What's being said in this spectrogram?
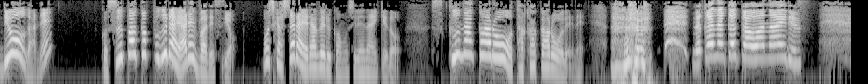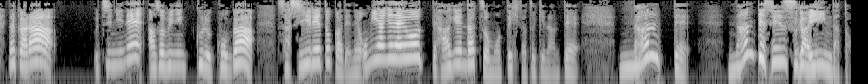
量がね、こうスーパーカップぐらいあればですよ。もしかしたら選べるかもしれないけど、少なかろう、高かろうでね。なかなか買わないです。だから、うちにね、遊びに来る子が、差し入れとかでね、お土産だよってハーゲンダッツを持ってきた時なんて、なんて、なんてセンスがいいんだと。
